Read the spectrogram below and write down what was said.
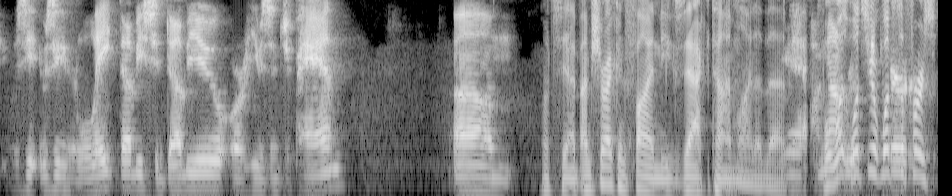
it was it was either late WCW or he was in Japan. Um, Let's see. I- I'm sure I can find the exact timeline of that. yeah, not what, what's your what's the first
